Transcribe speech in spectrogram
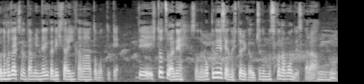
子供たちのために何かできたらいいかなと思ってて。で、一つはね、その6年生の一人がうちの息子なもんですから、うん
